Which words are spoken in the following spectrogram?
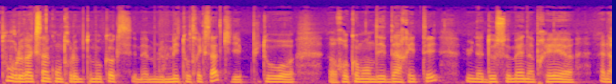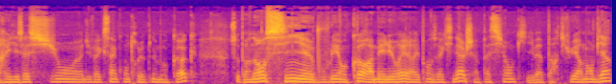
pour le vaccin contre le pneumocoque, c'est même le méthotrexate qu'il est plutôt euh, recommandé d'arrêter une à deux semaines après euh, la réalisation du vaccin contre le pneumocoque. Cependant, si vous voulez encore améliorer la réponse vaccinale chez un patient qui va particulièrement bien,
